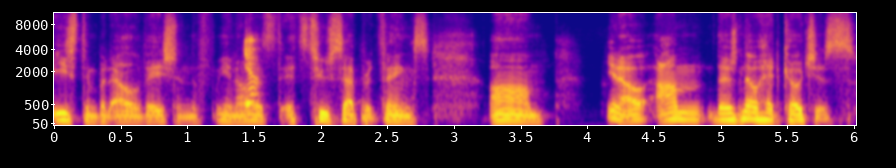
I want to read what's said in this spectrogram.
Easton but elevation. You know, yep. it's it's two separate things. Um, you know, um, there's no head coaches.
